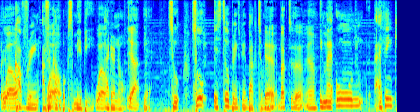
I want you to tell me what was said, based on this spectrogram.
uh, Well, covering African well, books. Maybe. well, I don't know. yeah, yeah. So so it still brings me back to my yeah. Back to the yeah. in my own i think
